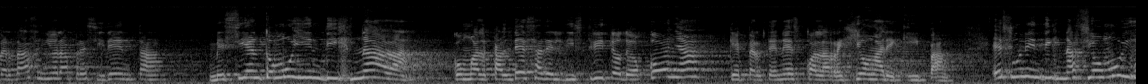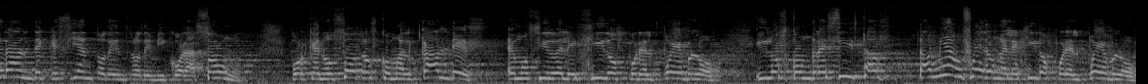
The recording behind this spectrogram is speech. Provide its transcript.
verdad, señora presidenta, me siento muy indignada como alcaldesa del distrito de Ocoña, que pertenezco a la región Arequipa. Es una indignación muy grande que siento dentro de mi corazón, porque nosotros como alcaldes hemos sido elegidos por el pueblo y los congresistas también fueron elegidos por el pueblo,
